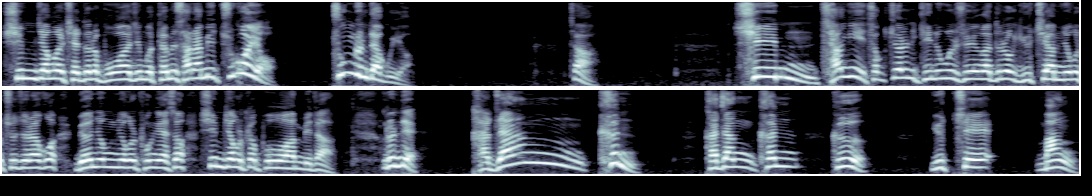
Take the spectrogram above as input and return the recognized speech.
심장을 제대로 보호하지 못하면 사람이 죽어요. 죽는다고요. 자, 심장이 적절한 기능을 수행하도록 유체 압력을 조절하고 면역력을 통해서 심장을 또 보호합니다. 그런데 가장 큰 가장 큰 그 유체 망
